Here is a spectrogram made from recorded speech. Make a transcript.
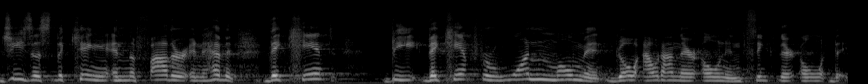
Jesus, the King, and the Father in heaven. They can't be, they can't for one moment go out on their own and think their own. They,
